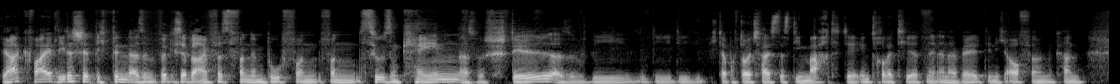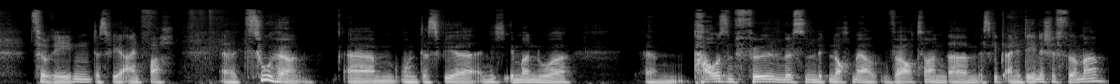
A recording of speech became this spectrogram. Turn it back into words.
Ja, Quiet Leadership. Ich bin also wirklich sehr beeinflusst von dem Buch von, von Susan Kane, also Still, also wie die, die, ich glaube auf Deutsch heißt es die Macht der Introvertierten in einer Welt, die nicht aufhören kann zu reden, dass wir einfach äh, zuhören ähm, und dass wir nicht immer nur ähm, Pausen füllen müssen mit noch mehr Wörtern. Ähm, es gibt eine dänische Firma,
